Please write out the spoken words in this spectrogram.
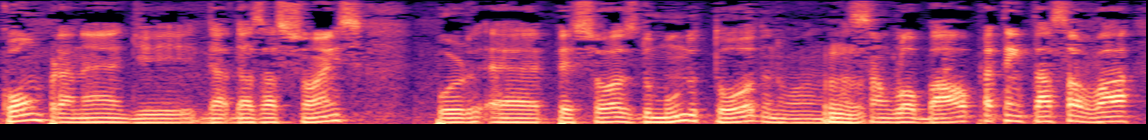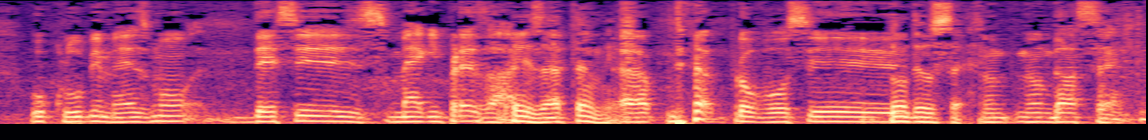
compra né, de, da, das ações por é, pessoas do mundo todo, numa uhum. ação global, para tentar salvar o clube mesmo desses mega empresários. Né? Exatamente. Né? É, Provou-se. Não deu certo. Não, não dá certo.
